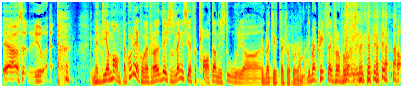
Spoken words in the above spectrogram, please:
Ja, altså, jo, Med diamanter, hvor det kommer fra? Det er ikke så lenge siden jeg fortalte den historien. Det ble klippet vekk fra programmet. Det ble klippet vekk fra ja,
